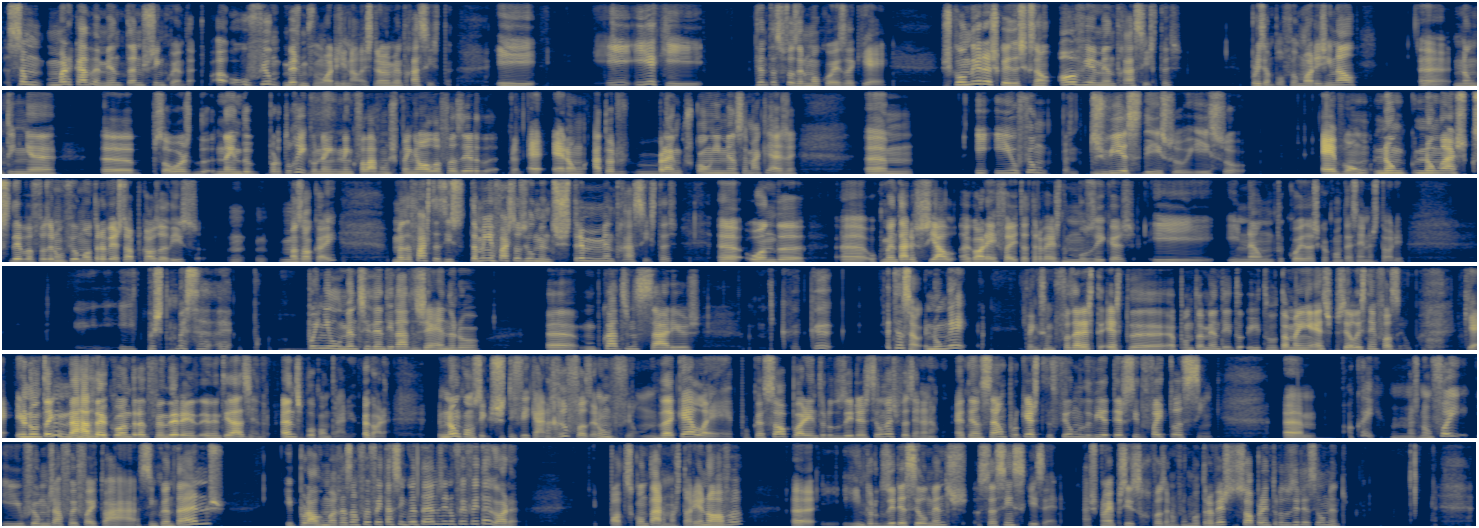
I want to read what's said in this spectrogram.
são marcadamente anos 50. Ah, O filme, mesmo o filme original, é extremamente racista. E, e, e aqui tenta-se fazer uma coisa que é esconder as coisas que são obviamente racistas. Por exemplo, o filme original ah, não tinha ah, pessoas de- nem de Porto Rico, nem, nem que falavam espanhol a fazer. de- pronto, é- eram atores brancos com imensa maquilhagem. Ahm, e, e o filme desvia-se disso e isso é bom. Não, não acho que se deva fazer um filme outra vez só por causa disso, m- m- mas ok. Mas afasta-se isso. Também afasta os elementos extremamente racistas, ah, onde ah, o comentário social agora é feito através de músicas e, e não de coisas que acontecem na história. E, depois começa a. pá, põe elementos de identidade de género ah, um bocado desnecessários. Que, que- atenção, não é. tenho sempre que fazer este, este apontamento e tu, e tu também és especialista em fazê-lo. Que é, eu não tenho nada contra defender a identidade de género. Antes, pelo contrário. Agora, não consigo justificar refazer um filme daquela época só para introduzir estes elementos para dizer, não, atenção, porque este filme devia ter sido feito assim. Ahm, ok, mas não foi, e o filme já foi feito há 50 anos, e por alguma razão foi feito há 50 anos e não foi feito agora. Pode-se contar uma história nova ah, e introduzir esses elementos se assim se quiser. Acho que não é preciso refazer um filme outra vez só para introduzir esses elementos.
